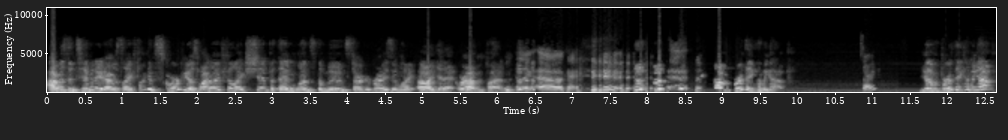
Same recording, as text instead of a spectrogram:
I was intimidated. I was like, "Fucking Scorpios, why do I feel like shit?" But then once the moon started rising, I'm like, "Oh, I get it. We're having fun." You're like, oh, okay. you have a birthday coming up. Sorry? You have a birthday coming up.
